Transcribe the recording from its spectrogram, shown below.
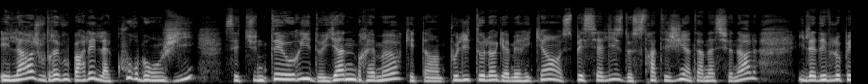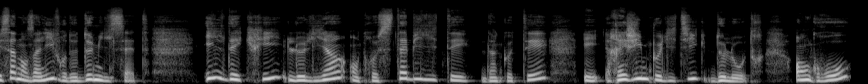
Et là, je voudrais vous parler de la courbe J. C'est une théorie de Jan Bremer, qui est un politologue américain spécialiste de stratégie internationale. Il a développé ça dans un livre de 2007 il décrit le lien entre stabilité d'un côté et régime politique de l'autre. En gros,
